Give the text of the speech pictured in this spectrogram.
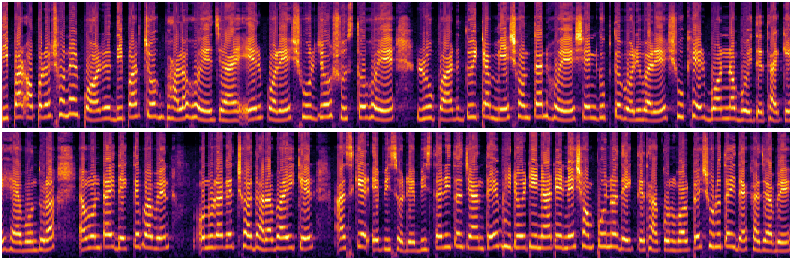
দীপার অপারেশনের পর দীপার চোখ ভালো হয়ে যায়। এরপরে সূর্য সুস্থ হয়ে রূপার দুইটা মেয়ে সন্তান হয়ে সেনগুপ্ত পরিবারে সুখের বন্যা বইতে থাকে। হ্যাঁ বন্ধুরা, এমনটাই দেখতে পাবেন অনুরাগের ছ ধারাবাহিকের আজকের এপিসোডে বিস্তারিত জানতে ভিডিওটি না টেনে সম্পূর্ণ দেখতে থাকুন। গল্পের শুরুতেই দেখা যাবে।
